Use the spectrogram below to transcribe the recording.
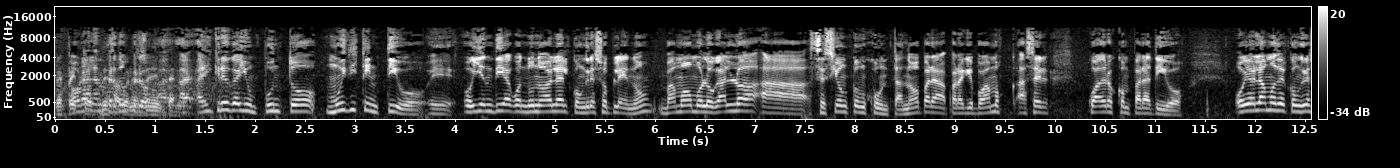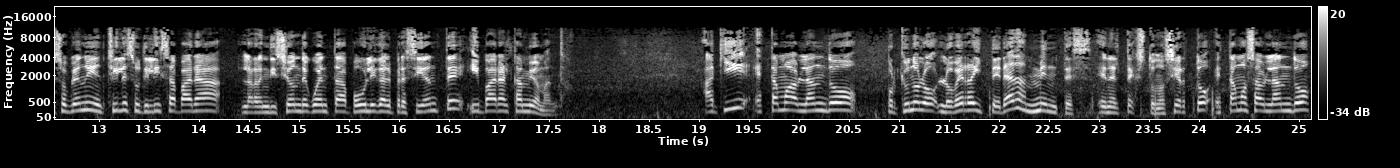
Respecto Ahora, Alan, perdón, pero interna. ahí creo que hay un punto muy distintivo. Eh, hoy en día cuando uno habla del Congreso pleno, vamos a homologarlo a, a sesión conjunta, ¿no? Para, para que podamos hacer cuadros comparativos. Hoy hablamos del Congreso Pleno y en Chile se utiliza para la rendición de cuenta pública del presidente y para el cambio de mando. Aquí estamos hablando, porque uno lo, lo ve reiteradamente en el texto, ¿no es cierto? Estamos hablando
